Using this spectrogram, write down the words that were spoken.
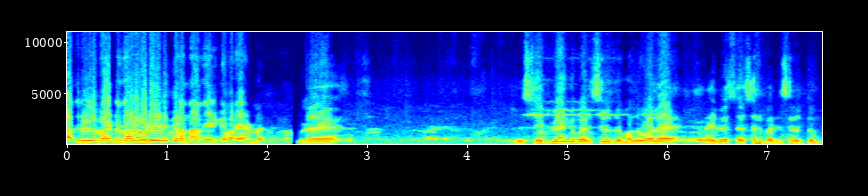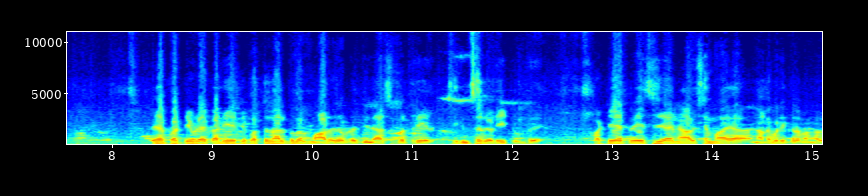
അതിനുള്ള വേണ്ട നടപടി എടുക്കണം എന്നാണ് എനിക്ക് പറയാനുള്ളത്. ഇവിടെ സ്റ്റേറ്റ് ബാങ്ക് പരിസരത്തും അതുപോലെ റെയിൽവേ സ്റ്റേഷൻ പരിസരത്തും പേപ്പട്ടിയുടെ കടിയേറ്റ് പത്ത് നാൽപ്പതോളം ആളുകൾ ഇവിടെ ജില്ലാശുപത്രിയിൽ ചികിത്സ തേടിയിട്ടുണ്ട്. പട്ടിയെ ട്രേസ് ചെയ്യാൻ ആവശ്യമായ നടപടിക്രമങ്ങൾ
